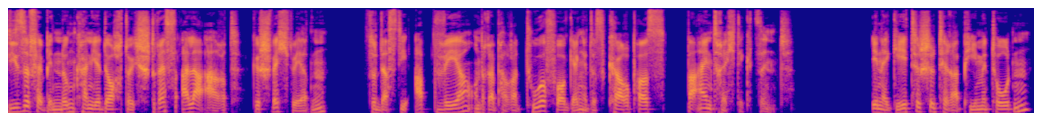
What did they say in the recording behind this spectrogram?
Diese Verbindung kann jedoch durch Stress aller Art geschwächt werden sodass die Abwehr- und Reparaturvorgänge des Körpers beeinträchtigt sind. Energetische Therapiemethoden,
